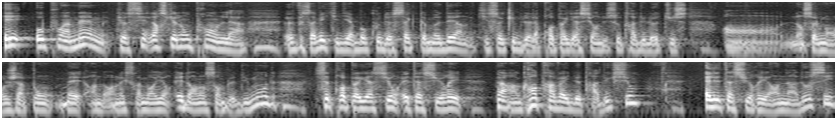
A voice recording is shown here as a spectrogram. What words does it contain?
Et au point même que lorsque l'on prend la... Euh, vous savez qu'il y a beaucoup de sectes modernes qui s'occupent de la propagation du Sutra du Lotus, non seulement au Japon, mais en Extrême-Orient et dans l'ensemble du monde. Cette propagation est assurée par un grand travail de traduction elle est assurée en Inde aussi,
